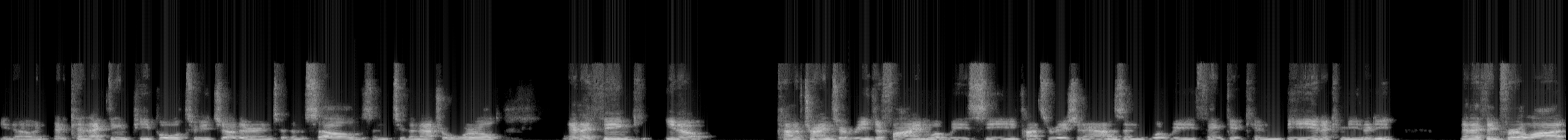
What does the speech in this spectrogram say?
you know, and, and connecting people to each other and to themselves and to the natural world. And I think, you know, kind of trying to redefine what we see conservation as and what we think it can be in a community. And I think for a lot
